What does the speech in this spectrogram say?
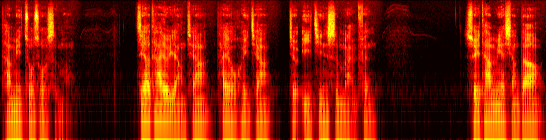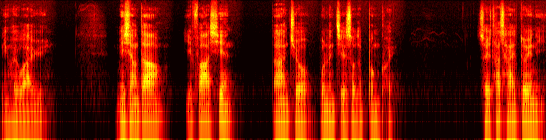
他没做错什么，只要他有养家，他有回家，就已经是满分。所以他没有想到你会外遇，没想到一发现，当然就不能接受的崩溃，所以他才对你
